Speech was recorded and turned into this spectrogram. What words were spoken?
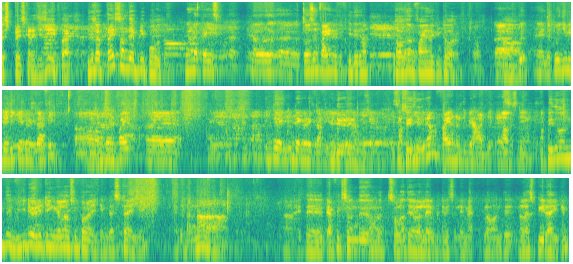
பெஸ்ட் ப்ரைஸ் கிடைச்சிச்சு. இப்போ இதில் ப்ரைஸ் வந்து எப்படி போகுது? இதோட ப்ரைஸ் ஒரு thousand five hundred fifty thousand five hundred கிட்ட வரும். இந்த two GB dedicated graphic one point five அப்போ இது வந்து வீடியோ எடிட்டிங் எல்லாம் சூப்பராக இருக்கும் பெஸ்ட்டாக இருக்கும் எதுக்குன்னா இது கிராஃபிக்ஸ் வந்து உங்களுக்கு சொல்ல தேவையில்லை எப்படின்னு சொல்லி மேப்பில் வந்து நல்ல ஸ்பீட் ஆகிக்கும்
